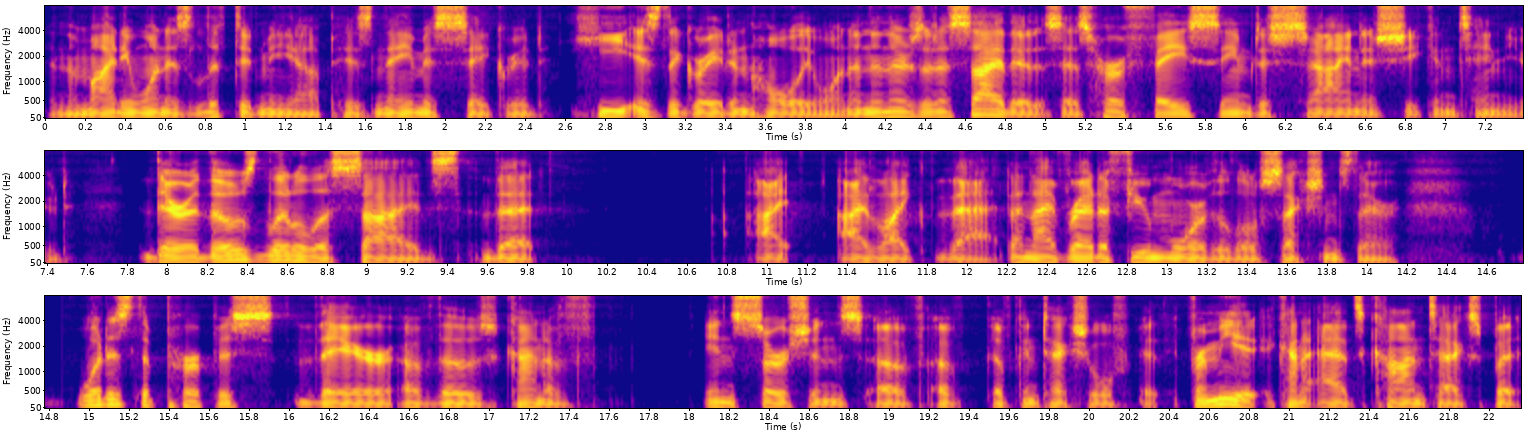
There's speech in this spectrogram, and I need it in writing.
And the mighty one has lifted me up. His name is sacred. He is the great and holy one. And then there's an aside there that says, Her face seemed to shine as she continued. There are those little asides that I I like that. And I've read a few more of the little sections there what is the purpose there of those kind of insertions of, of, of contextual for me it, kind of adds context but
